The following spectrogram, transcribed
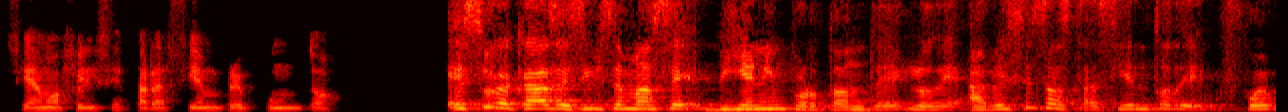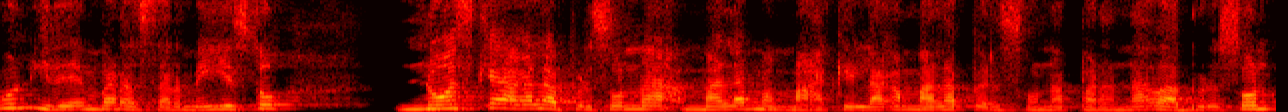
seamos felices para siempre, punto. Eso que acabas de decir se me hace bien importante, lo de a veces hasta siento de, fue buena idea embarazarme y esto no es que haga la persona mala mamá, que la haga mala persona para nada, pero son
